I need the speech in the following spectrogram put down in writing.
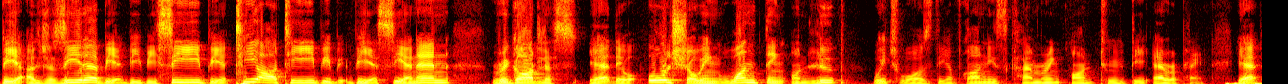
be it Al Jazeera, be it BBC, be it TRT, be, be it CNN, regardless, yeah, they were all showing one thing on loop, which was the Afghanis clamoring onto the aeroplane. Yeah,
